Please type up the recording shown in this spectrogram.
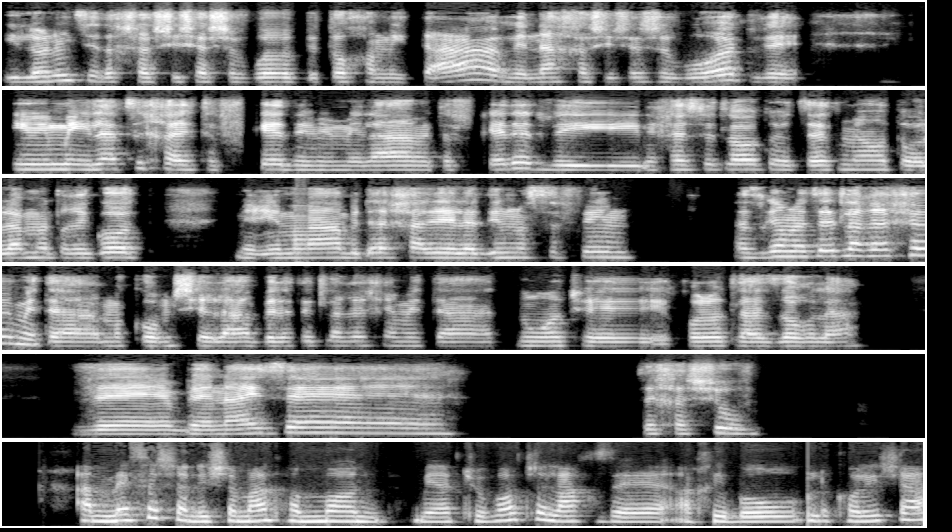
היא לא נמצאת עכשיו שישה שבועות בתוך המיטה, ונחה שישה שבועות, והיא ממילא צריכה לתפקד, היא ממילא מתפקדת, והיא נכנסת לאוטו, יוצאת מהאוטו, עולה מדרגות, מרימה בדרך כלל ילדים נוספים. אז גם לתת לרחם את המקום שלה, ולתת לרחם את התנועות שיכולות לעזור לה. ובעיניי זה, זה חשוב. המסר שאני שומעת המון מהתשובות שלך זה החיבור לכל אישה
